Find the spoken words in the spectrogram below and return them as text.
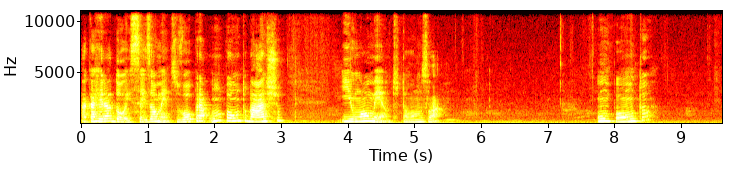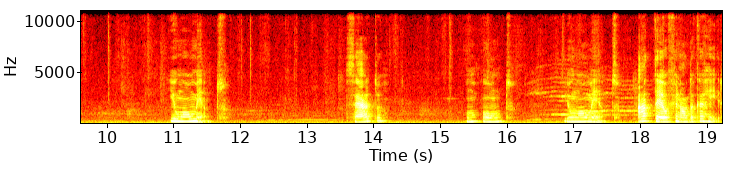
a carreira 2, seis aumentos, vou para um ponto baixo e um aumento. Então, vamos lá. Um ponto e um aumento, certo? Um ponto e um aumento, até o final da carreira.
